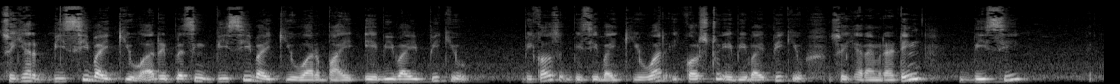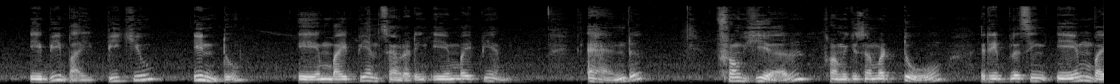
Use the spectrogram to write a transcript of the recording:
so here BC by QR replacing BC by QR by AB by PQ because BC by QR equals to AB by PQ so here I am writing BC AB by PQ into AM by PN so I am writing AM by PN and from here from equation number 2 replacing AM by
